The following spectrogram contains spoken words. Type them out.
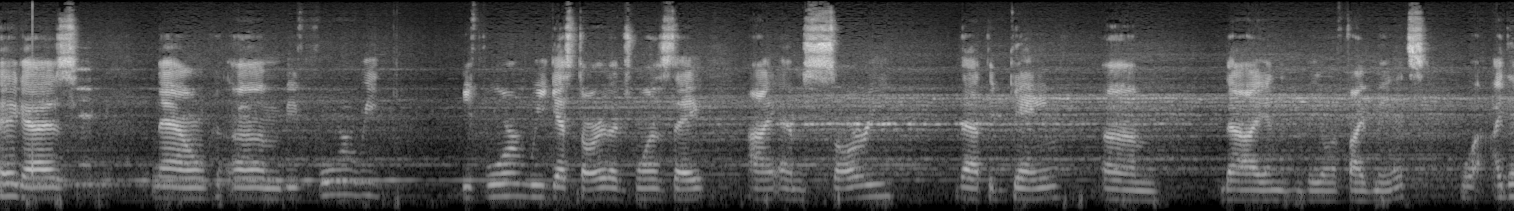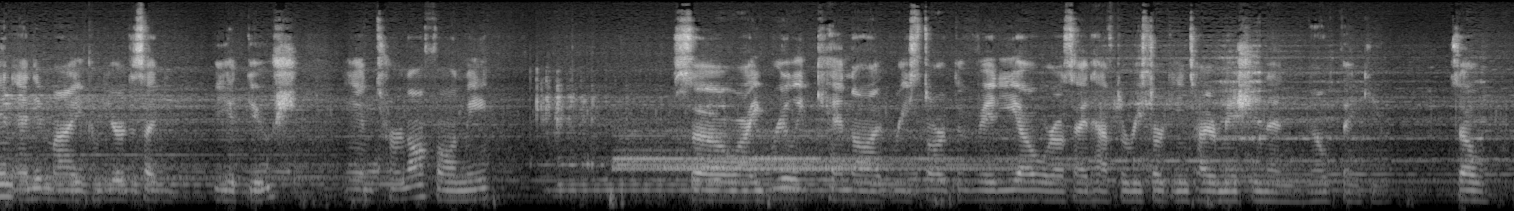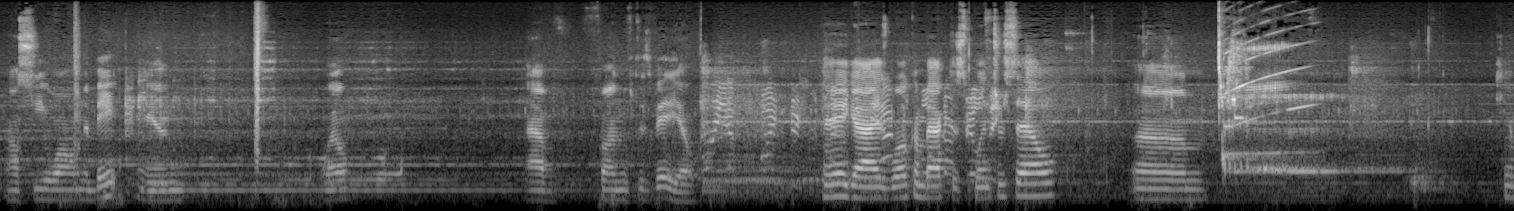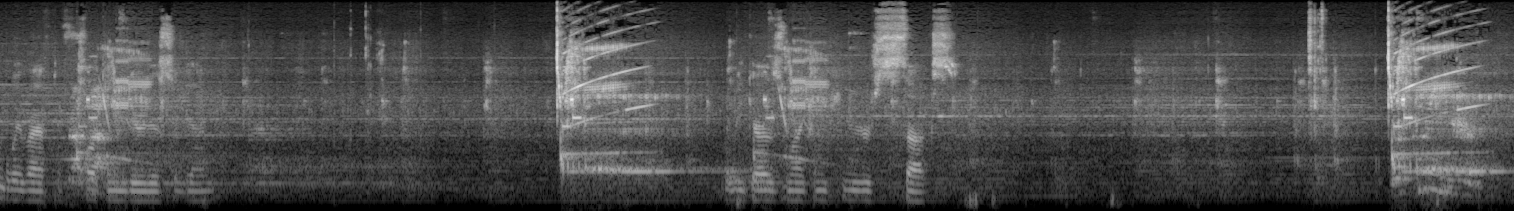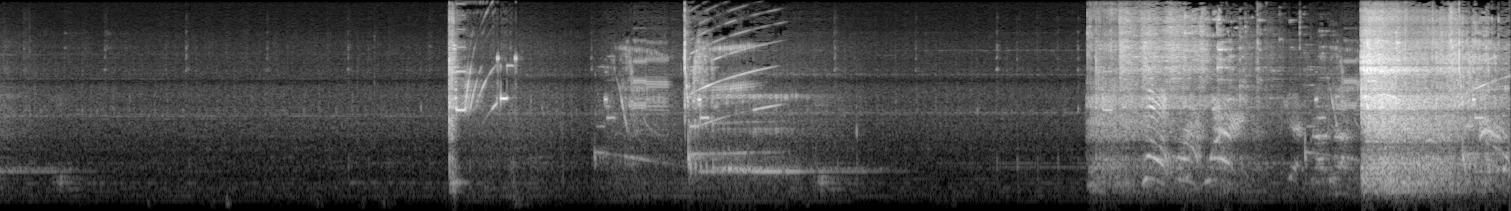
Hey guys. Now, um, before we before we get started, I just want to say I am sorry that the game um, that I ended the video at five minutes. Well, I didn't end it. My computer decided to be a douche and turn off on me. So I really cannot restart the video or else I'd have to restart the entire mission and no thank you. So I'll see you all in a bit and well have fun with this video. Hey guys, welcome back to Splinter Cell. Um can't believe I have to fucking do this again. because my computer sucks.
